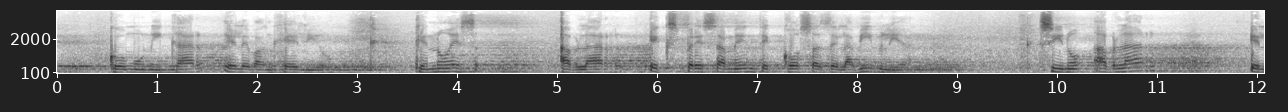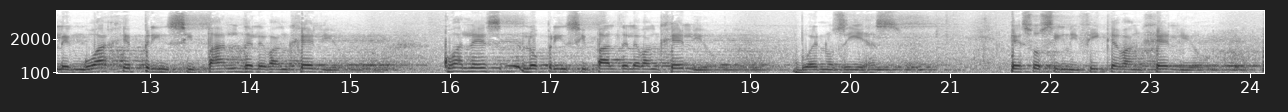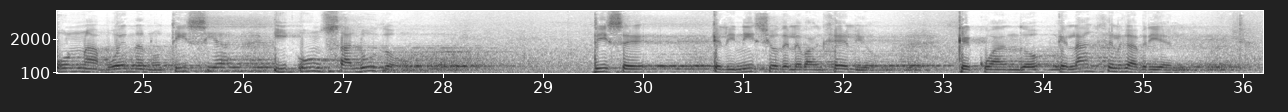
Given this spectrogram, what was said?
comunicar el Evangelio, que no es hablar expresamente cosas de la Biblia, sino hablar el lenguaje principal del Evangelio. ¿Cuál es lo principal del Evangelio? Buenos días. Eso significa Evangelio, una buena noticia y un saludo. Dice el inicio del Evangelio que cuando el ángel Gabriel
